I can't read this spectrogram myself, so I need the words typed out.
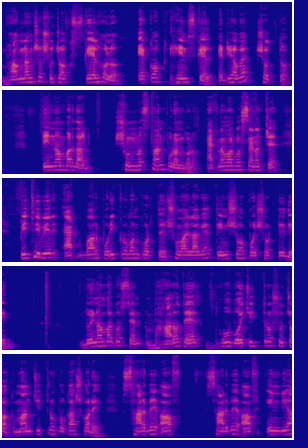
ভগ্নাংশ সূচক স্কেল হলো এককহীন স্কেল এটি হবে সত্য। তিন নম্বর দাগ, শূন্যস্থান পূরণ করো। এক নম্বর কোশ্চেন হচ্ছে পৃথিবীর একবার পরিক্রমণ করতে সময় লাগে তিনশো পঁয়ষট্টি দিন। দুই নম্বর কোশ্চেন ভারতের ভূবৈচিত্র্য সূচক মানচিত্র প্রকাশ করে survey of survey of India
